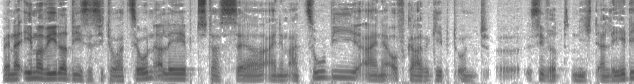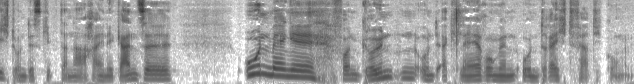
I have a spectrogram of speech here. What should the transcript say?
wenn er immer wieder diese Situation erlebt, dass er einem Azubi eine Aufgabe gibt und äh, sie wird nicht erledigt und es gibt danach eine ganze Unmenge von Gründen und Erklärungen und Rechtfertigungen.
